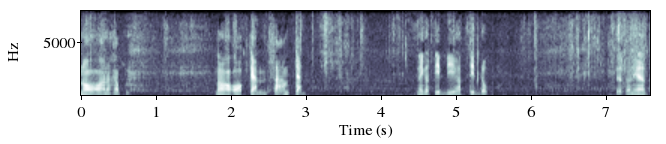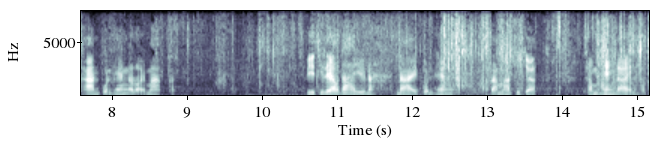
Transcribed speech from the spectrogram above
หน่อนะครับ หน่อออกจันทร์สามจันทร์นี่ก็ติดดีครับติดดก แต่ตัวนี้ทานผลแห้งอร่อยมากครับ ปีที่แล้วได้อยู่นะ ได้ผลแห้งสามารถที่จะทำแห้งได้นะครับ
